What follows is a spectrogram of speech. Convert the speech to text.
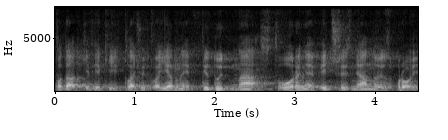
податків, які плачуть воєнні, підуть на створення вітчизняної зброї.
